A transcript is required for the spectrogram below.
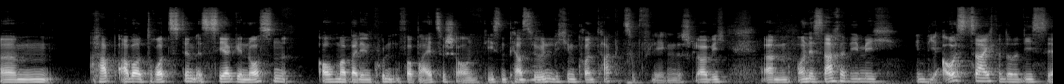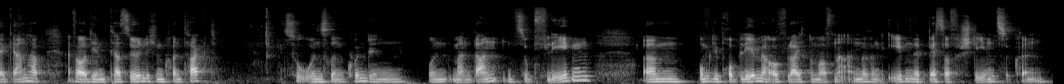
Ähm, habe aber trotzdem es sehr genossen, auch mal bei den Kunden vorbeizuschauen, diesen persönlichen Kontakt zu pflegen. Das ist, glaube ich, ähm, auch eine Sache, die mich irgendwie auszeichnet oder die ich sehr gern habe, einfach auch den persönlichen Kontakt zu unseren Kundinnen und Mandanten zu pflegen, ähm, um die Probleme auch vielleicht nochmal auf einer anderen Ebene besser verstehen zu können.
